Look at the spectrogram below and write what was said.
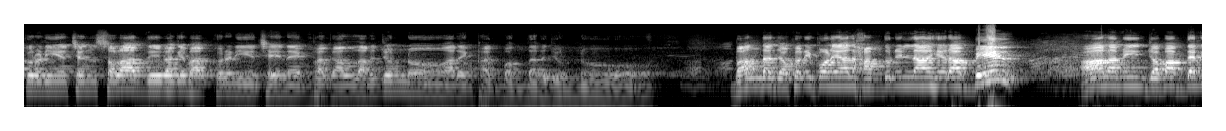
করে নিয়েছেন সলাদ দুই ভাগে ভাগ করে নিয়েছেন, এক ভাগ আল্লাহর জন্য আর এক ভাগ বান্দার জন্য। বান্দা যখনই পড়ে, আলহামদুলিল্লাহ রাব্বিল আলামিন জবাব দেন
